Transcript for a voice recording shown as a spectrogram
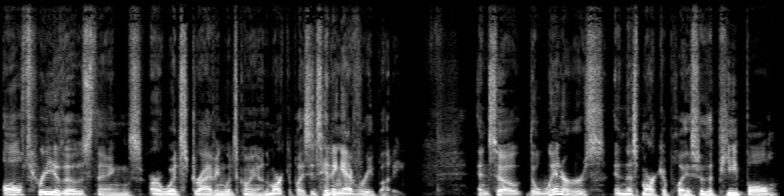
All three of those things are what's driving what's going on in the marketplace. It's hitting everybody. And so the winners in this marketplace are the people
